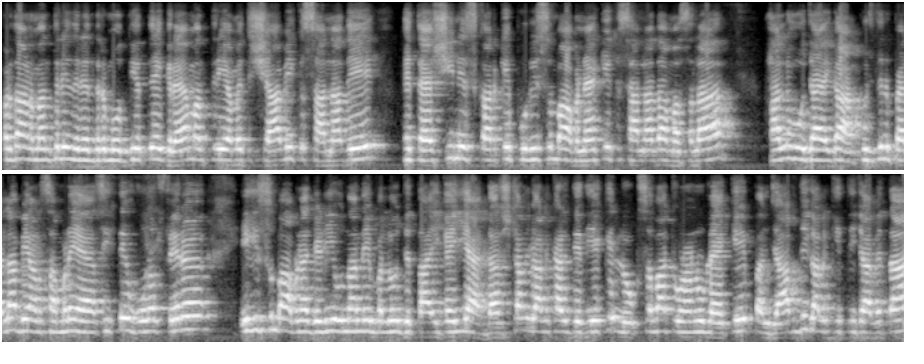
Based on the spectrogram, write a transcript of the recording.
ਪ੍ਰਧਾਨ ਮੰਤਰੀ ਨਰਿੰਦਰ ਮੋਦੀ ਅਤੇ ਗ੍ਰਹਿ ਮੰਤਰੀ ਅਮਿਤ ਸ਼ਾਹ ਵੀ ਕਿਸਾਨਾਂ ਦੇ ਹਿਤੈਸ਼ੀ ਨੇ ਇਸ ਕਰਕੇ ਪੂਰੀ ਸੰਭਾਵਨਾ ਹੈ ਕਿ ਕਿਸਾਨਾਂ ਦਾ ਮਸਲਾ ਹੱਲ ਹੋ ਜਾਏਗਾ। ਕੁਝ ਦਿਨ ਪਹਿਲਾਂ ਬਿਆਨ ਸਾਹਮਣੇ ਆਇਆ ਸੀ ਤੇ ਹੁਣ ਫਿਰ ਇਹੀ ਸੰਭਾਵਨਾ ਜਿਹੜੀ ਉਹਨਾਂ ਦੇ ਵੱਲੋਂ ਜਤਾਈ ਗਈ ਹੈ। ਦਰਸ਼ਕਾਂ ਨੂੰ ਜਾਣਕਾਰੀ ਦੇ ਦਈਏ ਕਿ ਲੋਕ ਸਭਾ ਚੋਣਾਂ ਨੂੰ ਲੈ ਕੇ ਪੰਜਾਬ ਦੀ ਗੱਲ ਕੀਤੀ ਜਾਵੇ ਤਾਂ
